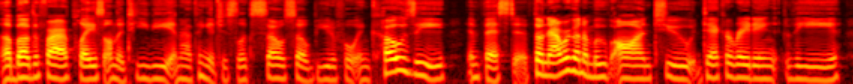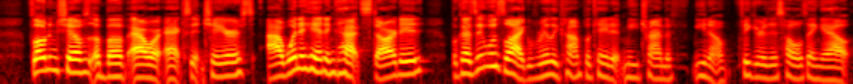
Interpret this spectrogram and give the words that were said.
above the fireplace on the TV. And I think it just looks so, so beautiful and cozy and festive. So now we're going to move on to decorating the floating shelves above our accent chairs. I went ahead and got started because it was like really complicated me trying to, you know, figure this whole thing out.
